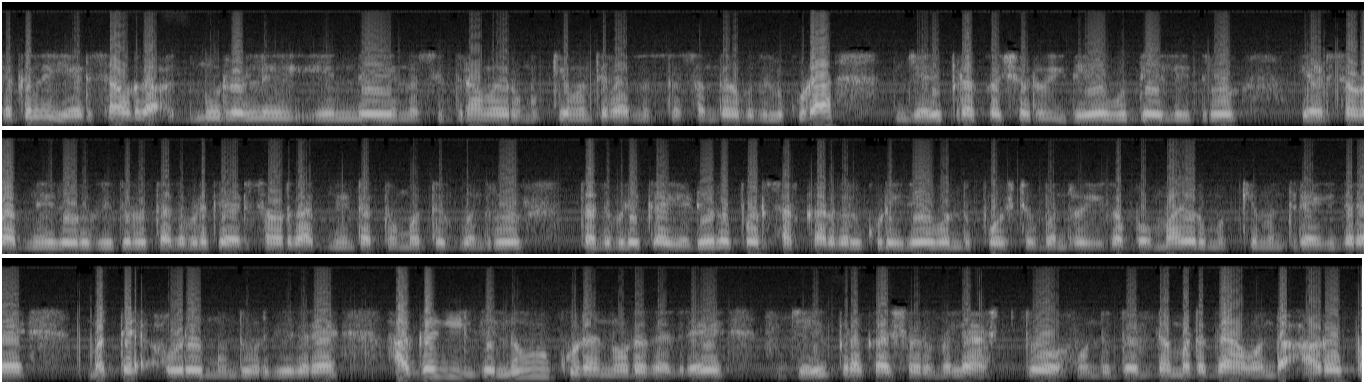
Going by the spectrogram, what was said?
ಯಾಕಂದ್ರೆ ಎರಡ್ ಸಾವಿರದ ಹದಿಮೂರರಲ್ಲಿ ಹಿಂದೆ ಏನು ಸಿದ್ದರಾಮಯ್ಯ ಮುಖ್ಯಮಂತ್ರಿ ಆದಂತ ಸಂದರ್ಭದಲ್ಲೂ ಕೂಡ ಜಯಪ್ರಕಾಶ್ ಅವರು ಇದೇ ಹುದ್ದೆಯಲ್ಲಿ ಇದ್ರು. ಎರಡ್ ಸಾವಿರದ ಹದಿನೈದವರೆಗೂ ಇದ್ರು. ತದ ಬಳಿಕ ಎರಡ್ ಸಾವಿರದ ಹದಿನೆಂಟು ಹತ್ತೊಂಬತ್ತಕ್ಕೆ ಬಂದ್ರು. ತದ ಬಳಿಕ ಯಡಿಯೂರಪ್ಪ ಅವ್ರ ಸರ್ಕಾರದಲ್ಲಿ ಕೂಡ ಇದೇ ಒಂದು ಪೋಸ್ಟ್ ಬಂದ್ರು. ಈಗ ಬೊಮ್ಮಾಯಿ ಅವರು ಮುಖ್ಯಮಂತ್ರಿ ಆಗಿದ್ದಾರೆ. ಮತ್ತೆ ಅವರೇ ಮುಂದುವರೆದಿದ್ದಾರೆ. ಹಾಗಾಗಿ ಇದೆಲ್ಲವೂ ಕೂಡ ನೋಡೋದಾದ್ರೆ ಜಯಪ್ರಕಾಶ್ ಅವರ ಮೇಲೆ ಅಷ್ಟು ಒಂದು ದೊಡ್ಡ ಮಟ್ಟದ ಒಂದು ಆರೋಪ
